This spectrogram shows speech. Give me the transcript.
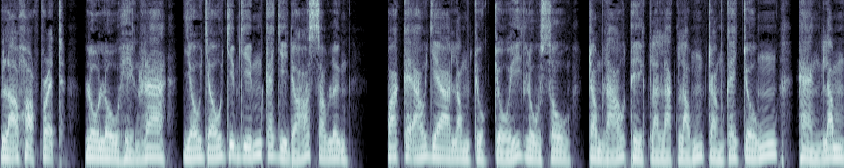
Lão Hagrid lù lù hiện ra, giấu giấu diếm diếm cái gì đó sau lưng. Khoác cái áo da lông chuột chuỗi lù xù, trong lão thiệt là lạc lõng trong cái chốn hàng lâm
